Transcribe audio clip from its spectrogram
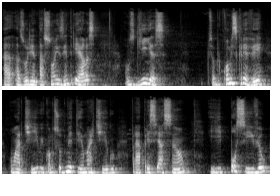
as orientações, entre elas os guias sobre como escrever um artigo e como submeter um artigo para apreciação e possível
